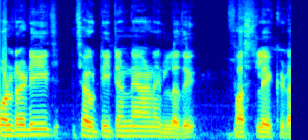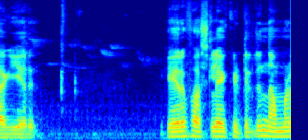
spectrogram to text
ഓൾറെഡി ചവിട്ടിയിട്ട് തന്നെയാണ് ഉള്ളത്. ഫസ്റ്റിലേക്ക് ഇടുക ഗിയർ ഗിയർ ഫസ്റ്റിലേക്ക് ഇട്ടിട്ട് നമ്മൾ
